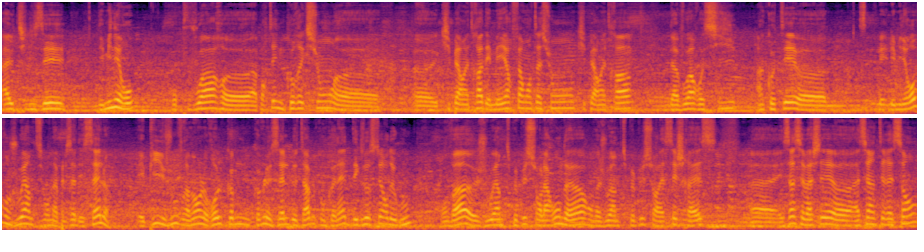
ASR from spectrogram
à utiliser des minéraux pour pouvoir euh, apporter une correction euh, euh, qui permettra des meilleures fermentations, qui permettra d'avoir aussi un côté. les, minéraux vont jouer un petit peu, on appelle ça des sels, et puis ils jouent vraiment le rôle comme, le sel de table qu'on connaît, d'exhausteur de goût. On va jouer un petit peu plus sur la rondeur, on va jouer un petit peu plus sur la sécheresse, et ça c'est assez, assez intéressant,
